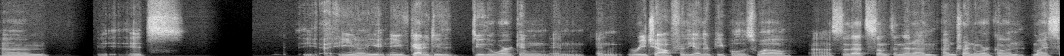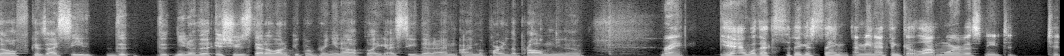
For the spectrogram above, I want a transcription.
um, it's you know you, you've got to do do the work and and and reach out for the other people as well uh, so that's something that i'm i'm trying to work on myself because i see the the you know the issues that a lot of people are bringing up like i see that i'm i'm a part of the problem you know Right. Yeah. Well, that's the biggest thing. I mean, I think a lot more of us need to to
